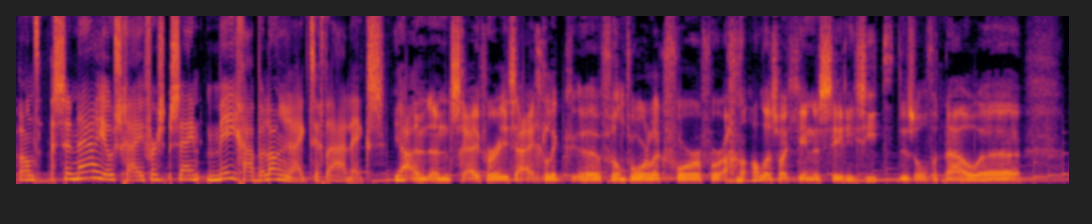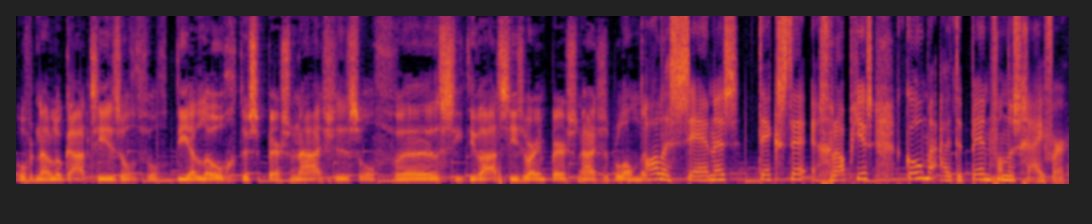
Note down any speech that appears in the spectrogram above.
Want scenario-schrijvers zijn mega belangrijk, zegt Alex. Ja, een, een schrijver is eigenlijk eh, verantwoordelijk voor, voor alles wat je in een serie ziet. Dus of het nou, eh, of het nou locatie is, of, of dialoog tussen personages, of eh, situaties waarin personages belanden. Alle scènes, teksten en grapjes komen uit de pen van de schrijver.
